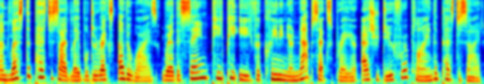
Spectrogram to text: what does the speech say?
Unless the pesticide label directs otherwise, wear the same PPE for cleaning your knapsack sprayer as you do for applying the pesticide.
